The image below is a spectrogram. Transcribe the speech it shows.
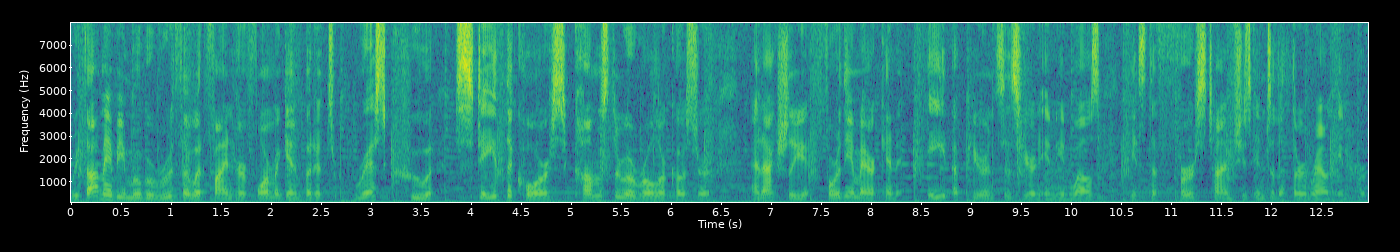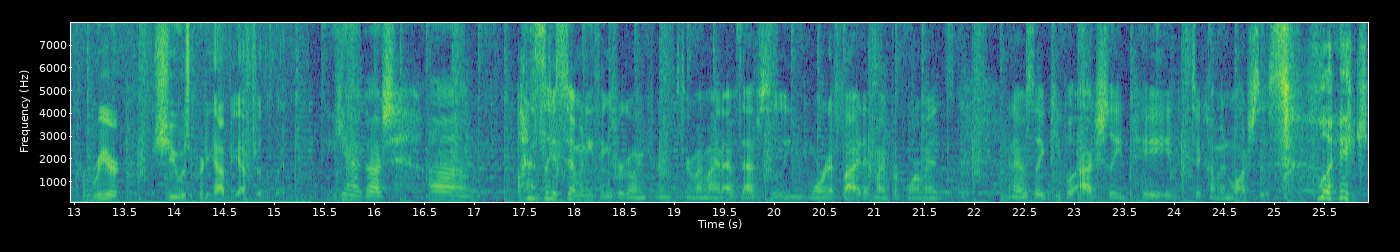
We thought maybe Muguruza would find her form again, but it's Riske who stayed the course, comes through a roller coaster, and actually, for the American, eight appearances here in Indian Wells. It's the first time she's into the third round in her career. She was pretty happy after the win. Yeah, gosh. Um, honestly, so many things were going through, through my mind. I was absolutely mortified at my performance. And I was like, people actually paid to come and watch this. like,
